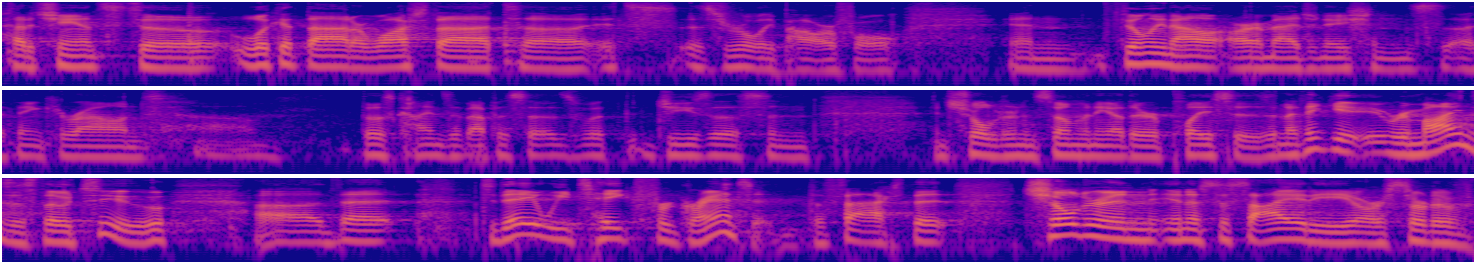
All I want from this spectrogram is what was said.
had a chance to look at that or watch that, uh, it's, it's really powerful. And filling out our imaginations, I think, around um, those kinds of episodes with Jesus and, and children in so many other places. And I think it, it reminds us, though, too, uh, that today we take for granted the fact that children in a society are sort of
